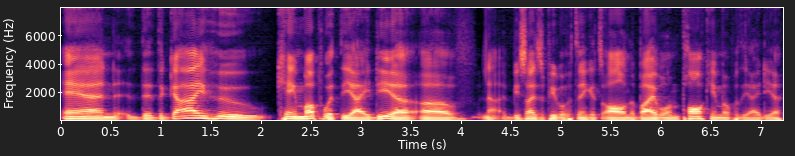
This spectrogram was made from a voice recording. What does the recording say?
And the the guy who came up with the idea of, besides the people who think it's all in the Bible, and Paul came up with the idea,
